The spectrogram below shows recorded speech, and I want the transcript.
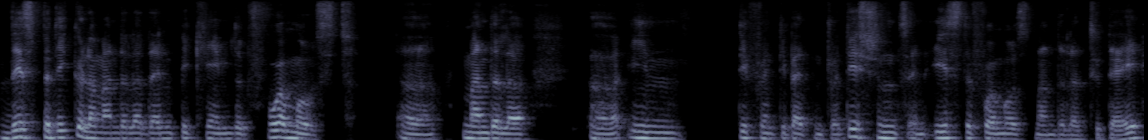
this particular mandala then became the foremost uh, mandala uh, in different Tibetan traditions and is the foremost mandala today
